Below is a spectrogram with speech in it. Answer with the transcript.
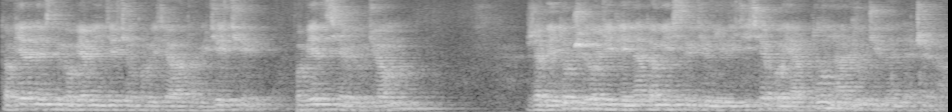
to w jednym z tych objawień dzieciom powiedziała tak, dzieci, powiedzcie ludziom, żeby tu przychodzili na to miejsce, gdzie mnie widzicie, bo ja tu na ludzi będę czekała.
